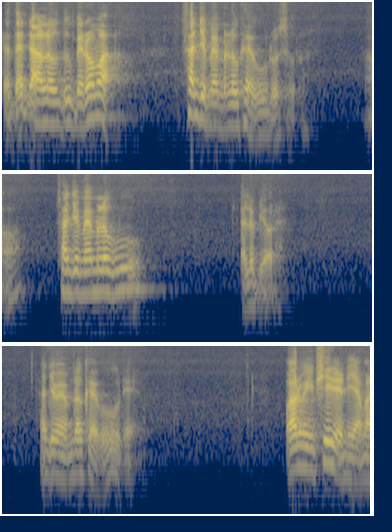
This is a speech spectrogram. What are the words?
တသက်တာလုံးသူဘယ်တော့မှဆန့်ကျင်မဲ့မလုပ်ခဲ့ဘူးလို့ဆိုလို့နော် ဆန့်ကျင်မဲ့မလုပ်ဘူးအဲ့လိုပြောတယ်ဆန့်ကျင်မဲ့မလုပ်ခဲ့ဘူးတဲ့ပါရမီဖြည့်တဲ့နေရာမှာ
